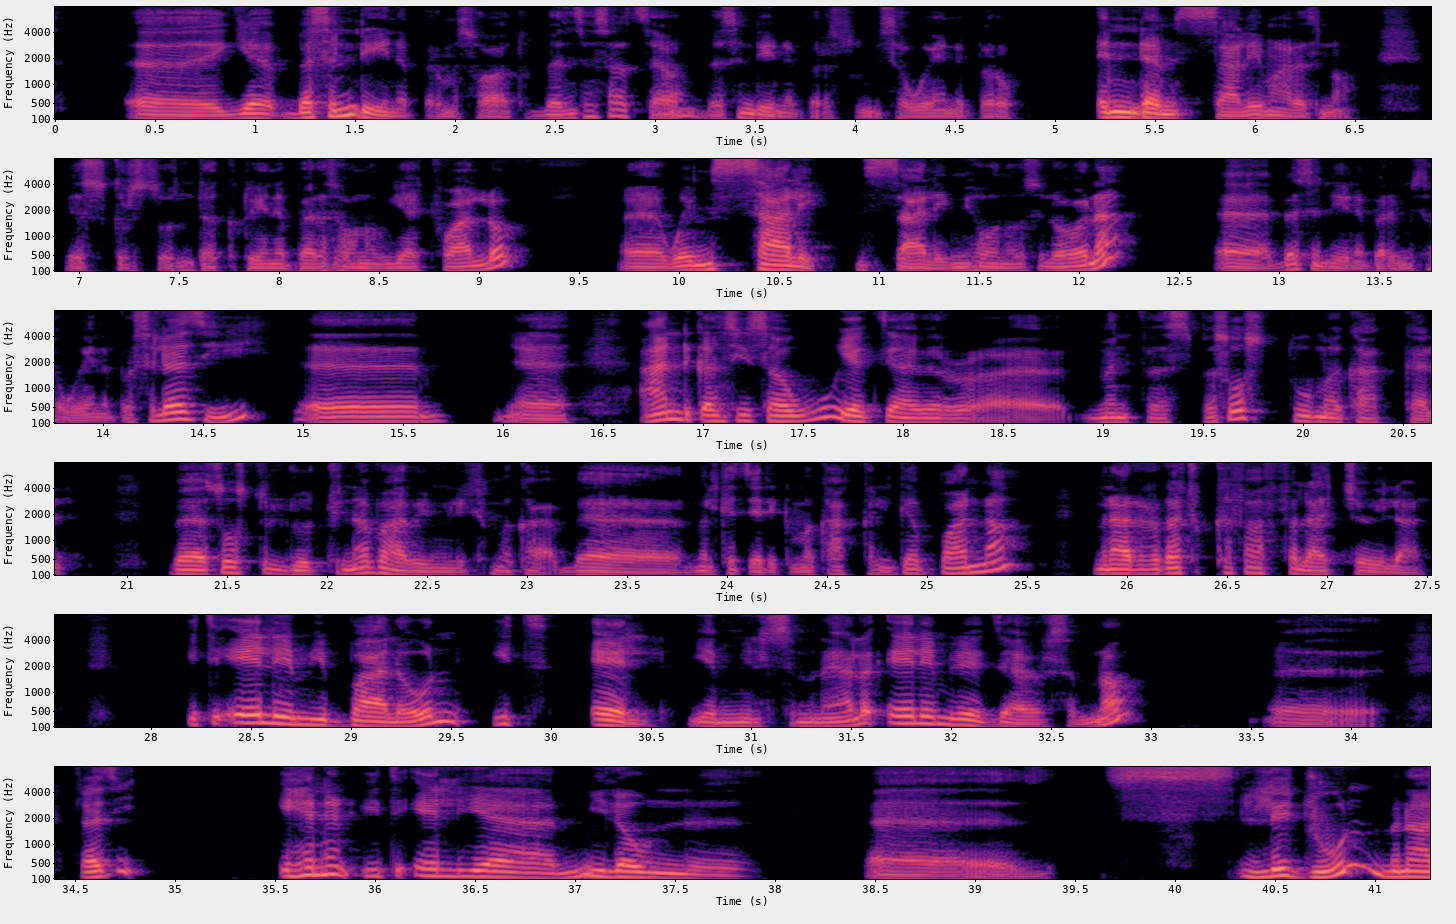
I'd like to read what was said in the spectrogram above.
በስንዴ ነበር መስዋዕቱ፣ በእንስሳት ሳይሆን በስንዴ ነበር እሱ የሚሰዋ የነበረው እንደ ምሳሌ ማለት ነው። ኢየሱስ ክርስቶስን ተክቶ የነበረ ሰው ነው ብያችኋለሁ። ወይ ምሳሌ ምሳሌ የሚሆነው ስለሆነ በስንዴ ነበር የሚሰዋ የነበር። ስለዚህ አንድ ቀን ሲሰዉ የእግዚአብሔር መንፈስ በሶስቱ መካከል በሶስቱ ልጆችና በአቤሜሌክ በመልከጼዴቅ መካከል ገባና ምን አደረጋቸው? ከፋፈላቸው ይላል። ኢትኤል የሚባለውን ኢትኤል የሚል ስም ነው ያለው። ኤል የሚለው የእግዚአብሔር ስም ነው። ስለዚህ ይህንን ኢትኤል የሚለውን ልጁን ምን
